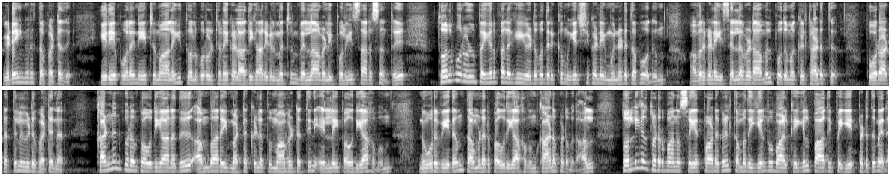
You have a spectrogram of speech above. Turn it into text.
இடைநிறுத்தப்பட்டது. இதேபோல நேற்று மாலை தொல்பொருள் திணைக்கள அதிகாரிகள் மற்றும் வெள்ளாவளி போலீசார் சென்று தொல்பொருள் பெயர் பலகை இடுவதற்கு முயற்சிகளை முன்னெடுத்த போதும் அவர்களை செல்லவிடாமல் பொதுமக்கள் தடுத்து போராட்டத்தில் ஈடுபட்டனர். கண்ணன்புரம் பகுதியானது அம்பாறை மட்டக்கிழப்பு மாவட்டத்தின் எல்லை பகுதியாகவும் நூறு வீதம் தமிழர் பகுதியாகவும் காணப்படுவதால் தொல்லியல் தொடர்பான செயற்பாடுகள் தமது இயல்பு வாழ்க்கையில் பாதிப்பை ஏற்படுத்தும் என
